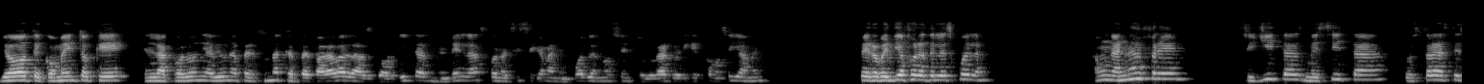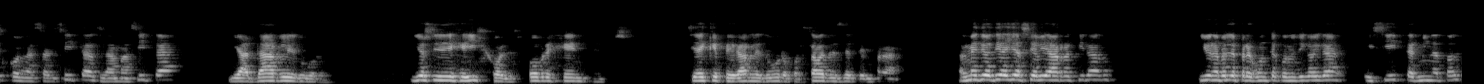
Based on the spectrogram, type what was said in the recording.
Yo te comento que en la colonia había una persona que preparaba las gorditas memelas, bueno, así se llaman en Puebla, no sé en tu lugar de origen cómo se llaman, pero vendía fuera de la escuela. A un anafre, sillitas, mesita, los trastes con las salsitas, la masita y a darle duro. Yo sí dije, híjoles, pobre gente, sí hay que pegarle duro, porque estaba desde temprano. Al mediodía ya se había retirado. Y una vez le pregunté cuando digo, oiga, ¿y si termina todo?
